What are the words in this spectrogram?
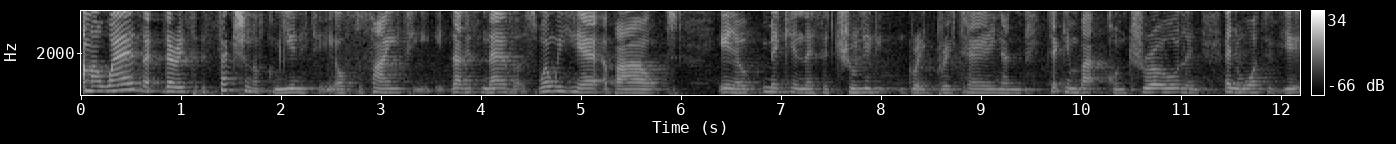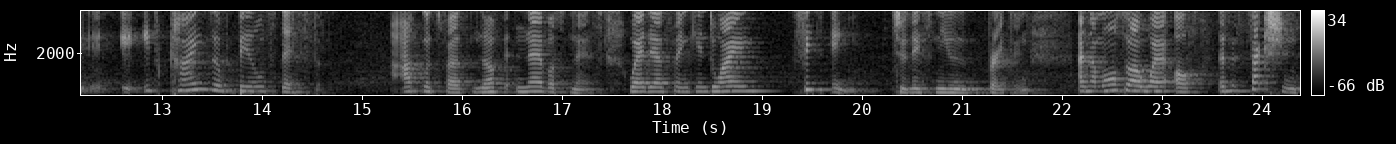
I'm aware that there is a section of community, of society, that is nervous when we hear about, you know, making this a truly Great Britain and taking back control and, and what have you. It, it kind of builds this atmosphere of nervousness where they're thinking, do I fit in to this new Britain? And I'm also aware of there's a section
